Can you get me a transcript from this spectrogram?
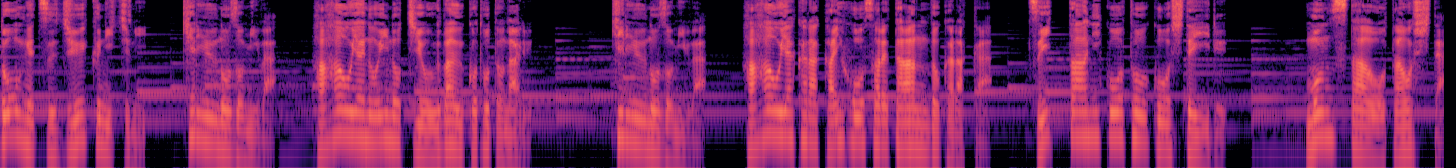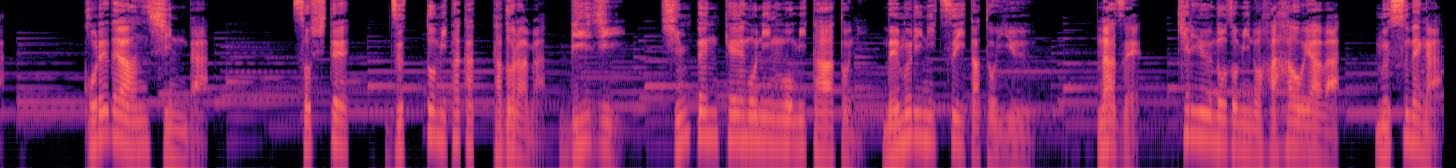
同月19日に桐生のぞみは母親の命を奪うこととなる。桐生のぞみは母親から解放された安堵からかツイッターにこう投稿している。モンスターを倒した。これで安心だ。そしてずっと見たかったドラマ BG 身辺警護人を見た後に眠りについたという。なぜ桐生のぞみの母親は娘が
